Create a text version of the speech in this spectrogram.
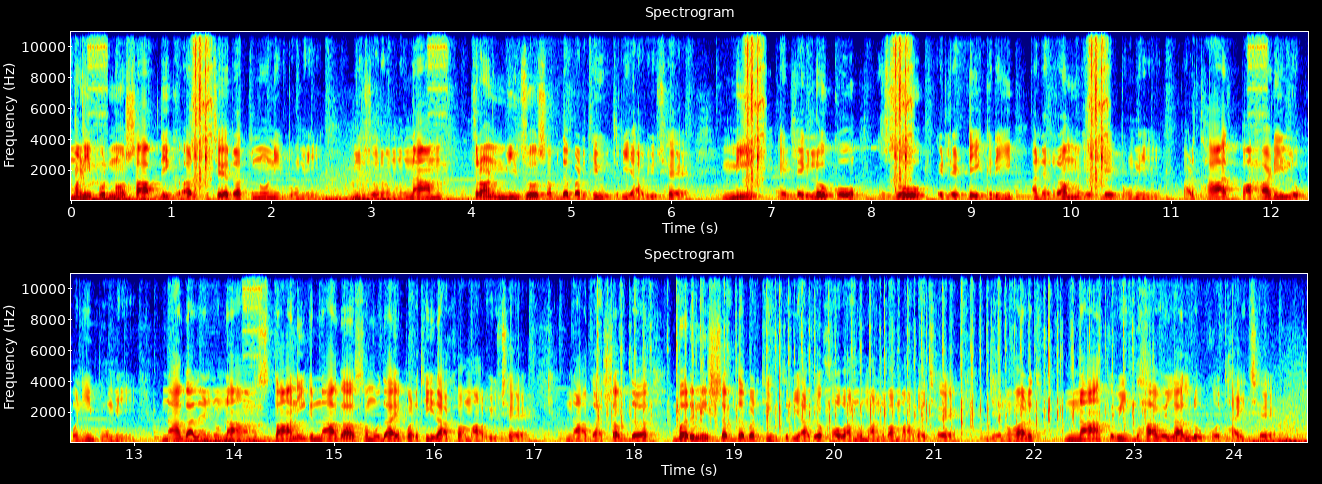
મણિપુરનો શાબ્દિક અર્થ છે રત્નોની ભૂમિ. મિઝોરમનું નામ ત્રણ મિઝો શબ્દ પરથી ઉતરી આવ્યું છે. મી એટલે લોકો, ઝો એટલે ટેકરી અને રમ એટલે ભૂમિ, અર્થાત પહાડી લોકોની ભૂમિ. નાગાલેન્ડનું નામ સ્થાનિક નાગા સમુદાય પરથી રાખવામાં આવ્યું છે. નાગા શબ્દ બર્મી શબ્દ પરથી ઉતરી આવ્યો હોવાનું માનવામાં આવે છે, જેનો અર્થ નાક વિંધાવેલા લોકો થાય છે.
